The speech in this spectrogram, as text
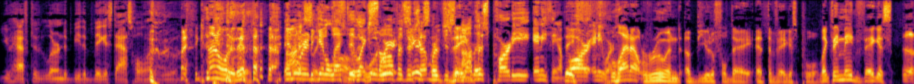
you have to learn to be the biggest asshole in the room. kind of what it is. In order to get elected Oh, like into an swear- office or something, or just They- on Office party, anything, a they bar, anywhere. flat out ruined a beautiful day at the Vegas pool. Like they made Vegas. Ugh,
